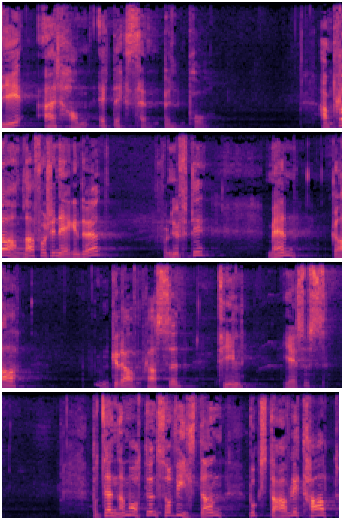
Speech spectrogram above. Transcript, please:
det er han et eksempel på. Han planla for sin egen død, fornuftig, men ga gravplassen til Jesus. På denne måten så viste han bokstavelig talt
